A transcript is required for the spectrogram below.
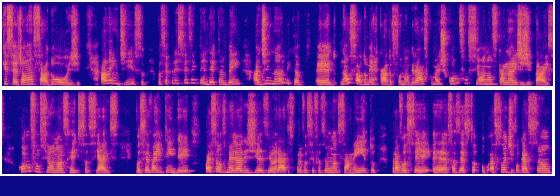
que seja lançado hoje. Além disso, você precisa entender também a dinâmica é, não só do mercado fonográfico, mas como funcionam os canais digitais, como funcionam as redes sociais. Você vai entender quais são os melhores dias e horários para você fazer um lançamento, para você é, fazer a, a sua divulgação,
